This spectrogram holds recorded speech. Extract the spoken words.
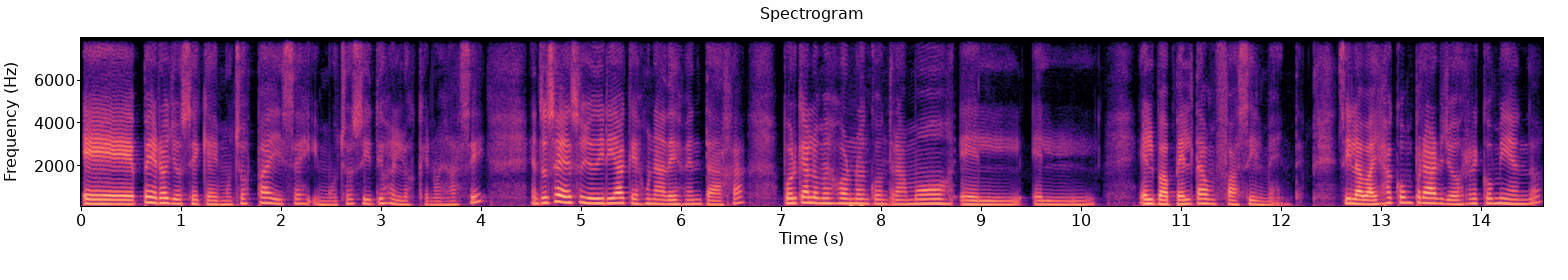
Eh, pero yo sé que hay muchos países y muchos sitios en los que no es así. Entonces eso yo diría que es una desventaja porque a lo mejor no encontramos el, el, el papel tan fácilmente. Si la vais a comprar, yo os recomiendo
